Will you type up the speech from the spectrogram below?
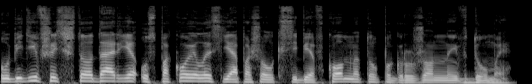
Убедившись, что Дарья успокоилась, я пошел к себе в комнату, погруженный в думы.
